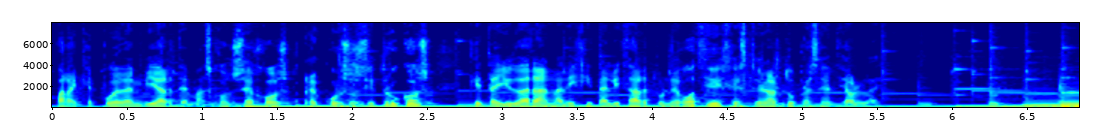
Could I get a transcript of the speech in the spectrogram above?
para que pueda enviarte más consejos, recursos y trucos que te ayudarán a digitalizar tu negocio y gestionar tu presencia online.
